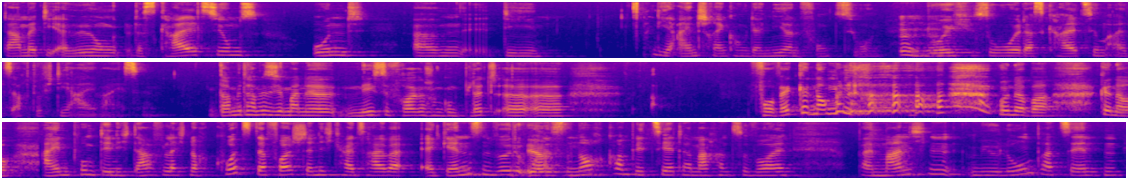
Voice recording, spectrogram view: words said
damit die Erhöhung des Kalziums und ähm, die, die Einschränkung der Nierenfunktion mhm. durch sowohl das Kalzium als auch durch die Eiweiße. Damit haben Sie meine nächste Frage schon komplett äh, äh vorweggenommen. Wunderbar, genau. Ein Punkt, den ich da vielleicht noch kurz der Vollständigkeit halber ergänzen würde, ohne ja. es noch komplizierter machen zu wollen. Bei manchen Myelompatienten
